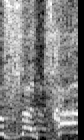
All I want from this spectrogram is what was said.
comes the time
